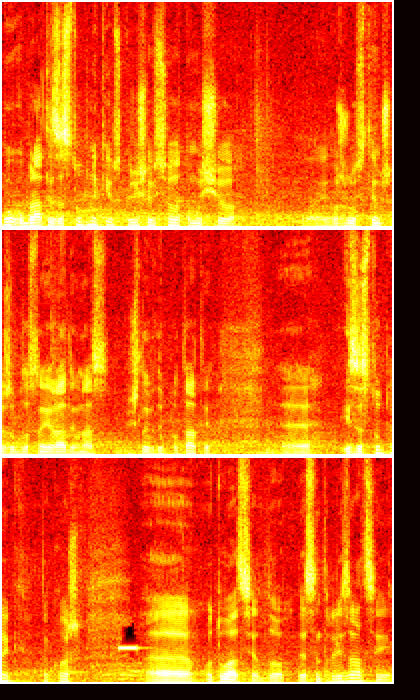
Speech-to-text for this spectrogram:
Ну, обрати заступників, скоріше всього, тому що е, горжусь тим, що з обласної ради в нас пішли в депутати е, і заступник також. Готуватися до децентралізації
